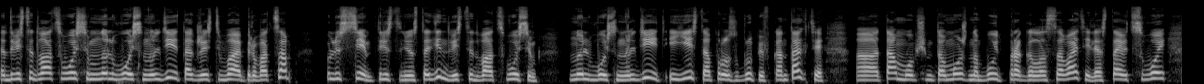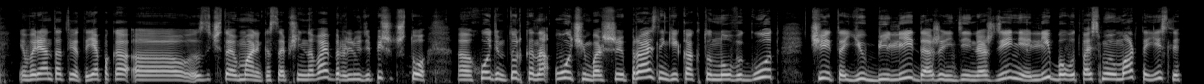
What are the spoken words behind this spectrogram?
228 08 09, также есть Вайбер, WhatsApp, плюс 7 391 228 0809. И есть опрос в группе ВКонтакте. А, там, в общем-то, можно будет проголосовать или оставить свой вариант ответа. Я пока э, зачитаю маленькое сообщение на Вайбер. Люди пишут, что э, ходим только на очень большие праздники, как то Новый год, чей-то юбилей, даже не день рождения, либо вот 8 марта, если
